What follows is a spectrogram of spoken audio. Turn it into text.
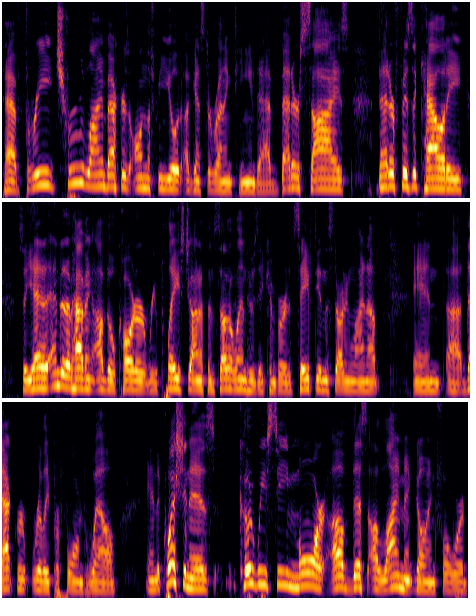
to have three true linebackers on the field against a running team to have better size, better physicality. So you had, ended up having Abdul Carter replace Jonathan Sutherland, who's a converted safety in the starting lineup. And uh, that group really performed well. And the question is could we see more of this alignment going forward?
